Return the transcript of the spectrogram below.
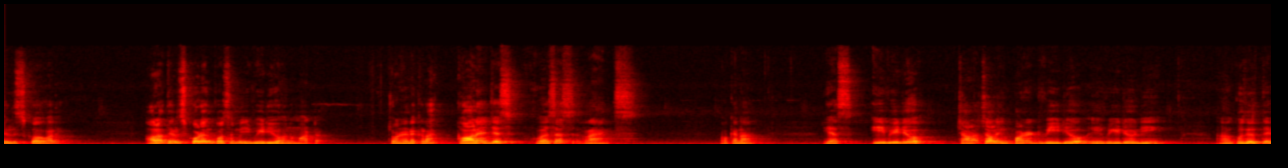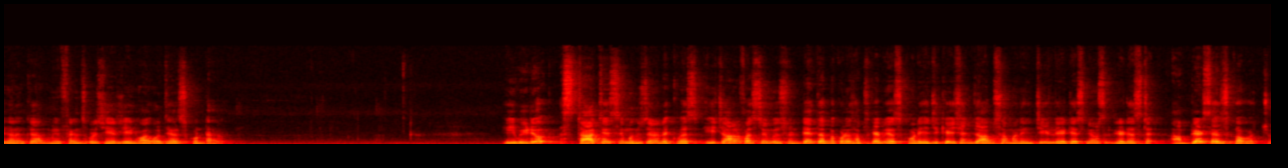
తెలుసుకోవాలి. అలా తెలుసుకోవడం కోసం ఈ వీడియో అనమాట చూడండి ఇక్కడ కాలేజెస్ వర్సెస్ ర్యాంక్స్. ఓకేనా? ఎస్ ఈ వీడియో చాలా చాలా ఇంపార్టెంట్ వీడియో. ఈ వీడియోని కుదిరితే కనుక మీ ఫ్రెండ్స్ కూడా షేర్ చేయండి వాళ్ళు కూడా తెలుసుకుంటారు. ఈ వీడియో స్టార్ట్ చేసి ముందు చేయడం రిక్వెస్ట్ ఈ ఛానల్ ఫస్ట్ టైం చూస్తుంటే తప్పకుండా సబ్స్క్రైబ్ చేసుకోండి. ఎడ్యుకేషన్ జాబ్ సంబంధించి లేటెస్ట్ న్యూస్ లేటెస్ట్ అప్డేట్స్ తెలుసుకోవచ్చు.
